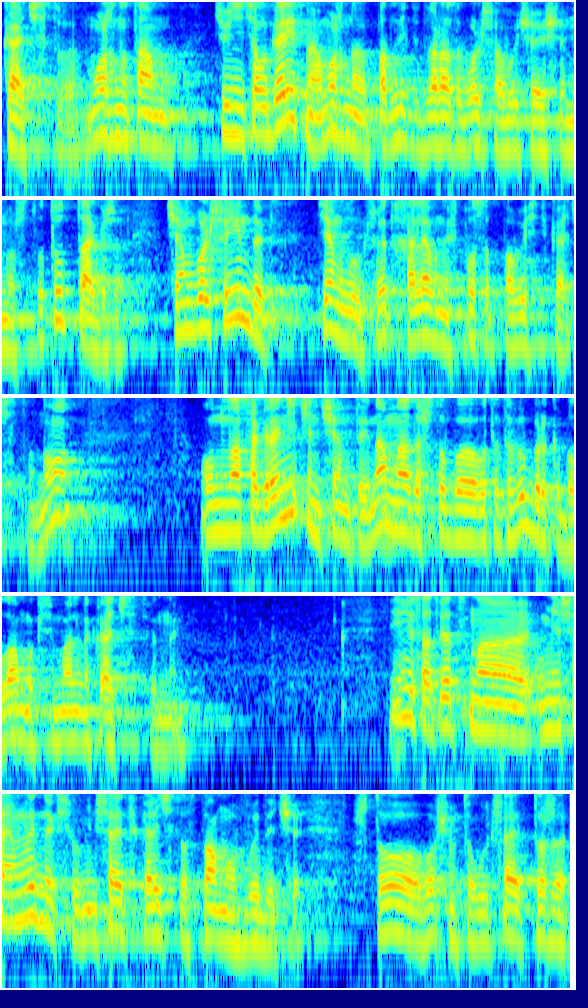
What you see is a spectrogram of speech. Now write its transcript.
качество. Можно там тюнить алгоритмы, а можно подлить в два раза больше обучающее множество. Тут также. Чем больше индекс, тем лучше. Это халявный способ повысить качество. Но он у нас ограничен чем-то, и нам надо, чтобы вот эта выборка была максимально качественной. И, соответственно, уменьшаем в индексе, уменьшается количество спамов в выдаче, что, в общем-то, улучшает тоже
